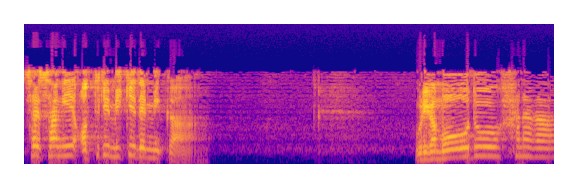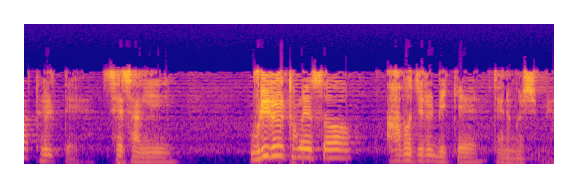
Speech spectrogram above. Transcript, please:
세상이 어떻게 믿게 됩니까? 우리가 모두 하나가 될 때 세상이 우리를 통해서 아버지를 믿게 되는 것입니다.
